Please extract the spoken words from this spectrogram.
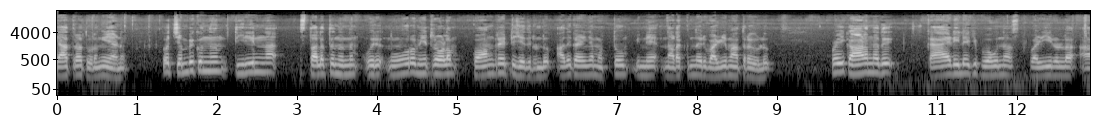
യാത്ര തുടങ്ങുകയാണ്. ഇപ്പോൾ ചെമ്പിക്കുന്നും തിരിയുന്ന സ്ഥലത്ത് നിന്നും ഒരു നൂറ് മീറ്ററോളം കോൺക്രീറ്റ് ചെയ്തിട്ടുണ്ട്. അത് കഴിഞ്ഞ മൊത്തവും പിന്നെ നടക്കുന്ന ഒരു വഴി മാത്രമേ ഉള്ളൂ. അപ്പോൾ ഈ കാണുന്നത് കാരടിയിലേക്ക് പോകുന്ന വഴിയിലുള്ള ആ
